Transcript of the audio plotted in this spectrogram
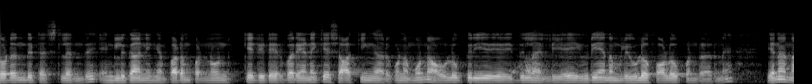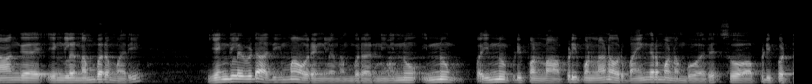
தொடர்ந்து டச்சில் இருந்து எங்களுக்காக நீங்கள் படம் பண்ணணும்னு கேட்டுகிட்டே இருப்பார். எனக்கே ஷாக்கிங்காக இருக்கும். நம்ம ஒன்றும் அவ்வளோ பெரிய இதெல்லாம் இல்லையே. இவரே நம்மளை இவ்வளோ ஃபாலோ பண்ணுறாருன்னு ஏன்னா நாங்கள் எங்களை நம்புகிற மாதிரி எங்களை விட அதிகமாக அவர் எங்களை நம்புகிறாரு நீங்கள் இன்னும் இன்னும் இன்னும் இப்படி பண்ணலாம் அப்படி பண்ணலான்னு அவர் பயங்கரமாக நம்புவார். ஸோ அப்படிப்பட்ட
